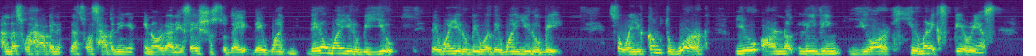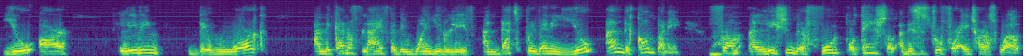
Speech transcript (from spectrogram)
and that's what happened that's what's happening in organizations today they want they don't want you to be you they want you to be what they want you to be so when you come to work, you are not living your human experience. You are living the work and the kind of life that they want you to live. And that's preventing you and the company from unleashing their full potential. And this is true for HR as well.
